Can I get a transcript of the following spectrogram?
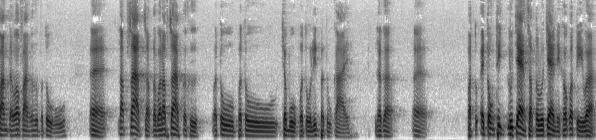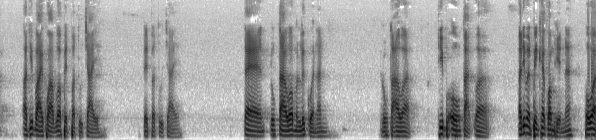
ฟังแต่ว่าฟังก็คือประตูหูเออรับทราบสักแต่ว่ารับทราบก็คือ ประตูประตูจมูกประตูลิ้นประตูกาย แล้วก็เออ ประตูไอ้ตรงที่รู้แจ้งสัตว์รู้แจ้งนี่เขาก็ตีว่า อธิบายความว่าเป็นประตูใจ เป็นประตูใจ แต่ลูกตาว่ามันลึกกว่านั้นลูกตาว่า ที่พระองค์ตัดว่า อันนี้มันเป็นแค่ความเห็นนะเพราะว่า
